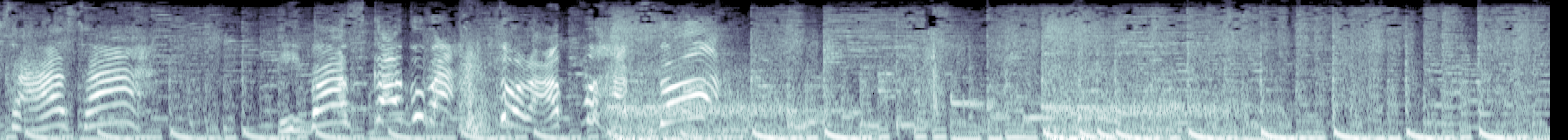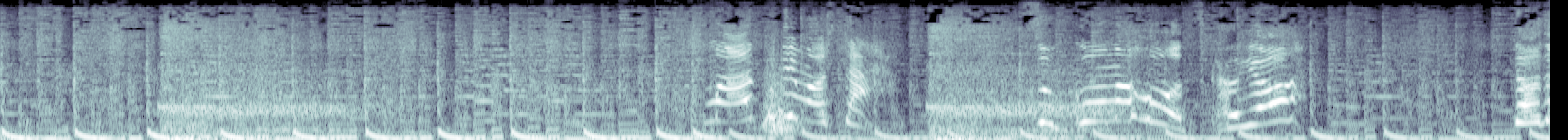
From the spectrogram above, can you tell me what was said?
さあさあリバースカードだトラップ発動。速攻魔法を使うよ。ドドーン。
